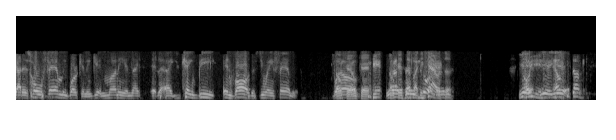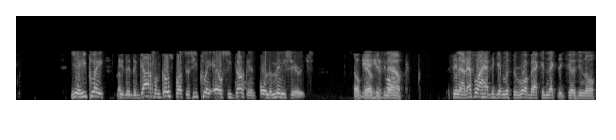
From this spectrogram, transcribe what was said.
got his whole family working and getting money and like it, like you can't be involved if you ain't family. But, okay, um, okay. yeah, okay, so that's like a short, man. character. Yeah, Oh, yeah, yeah. yeah. Duncan. Yeah, he played the, the the guy from Ghostbusters. He played L.C. Duncan on the miniseries. Okay, Yeah, okay. See now, see now, that's why I have to get Mr. Raw back connected because you know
